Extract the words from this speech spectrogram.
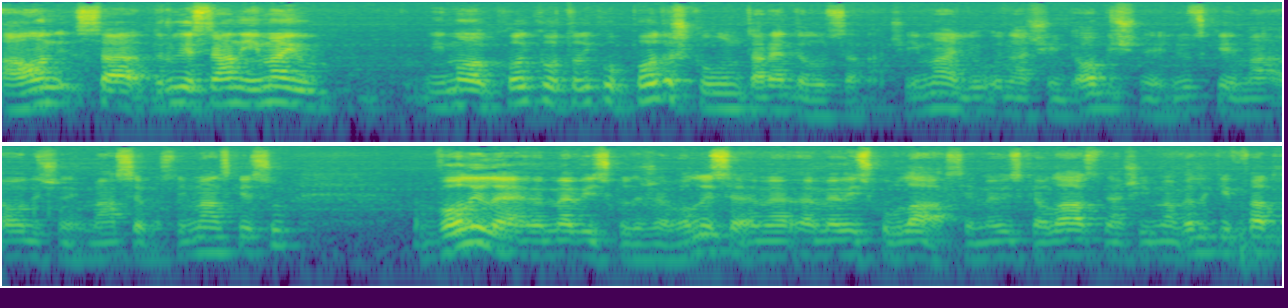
a on sa druge strane imaju imao koliko toliko podršku unutar Endelusa, znači ima ljudi, znači obične ljudske, ma, obične mase muslimanske su, volile Mevijsku državu, volile se Mevijsku vlast. I Mevijska vlast znači, ima veliki fadl,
